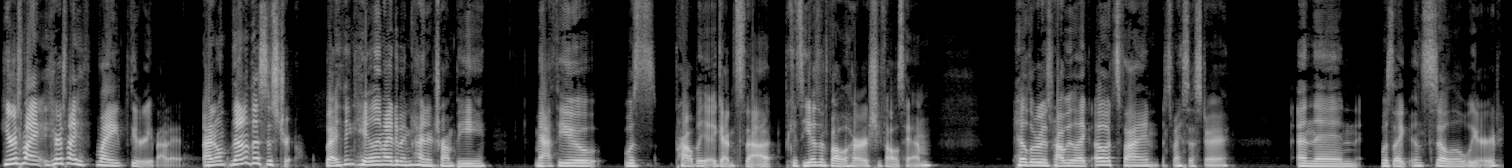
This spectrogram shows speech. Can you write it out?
Here's my here's my my theory about it. I don't none of this is true, but I think Haylie might have been kind of Trumpy. Matthew was probably against that because he doesn't follow her, she follows him. Hilary was probably like, "Oh, it's fine, it's my sister," and then was like, "It's still a little weird."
